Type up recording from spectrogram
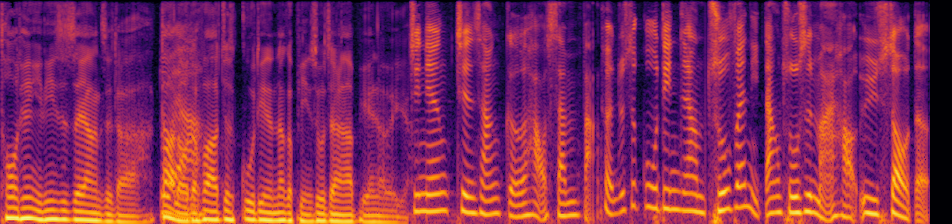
偷天一定是这样子的啦，大楼的话就是固定的那个平数在那边而已。今天建商隔好三房，可能就是固定这样，除非你当初是买好预售的，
